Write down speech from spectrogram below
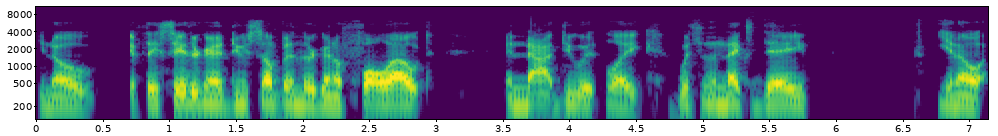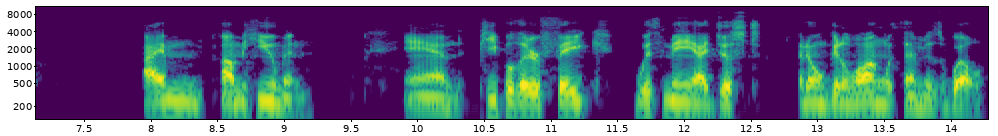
you know, if they say they're going to do something, they're going to fall out and not do it like within the next day. You know, I'm I'm human, and people that are fake with me, I just I don't get along with them as well.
